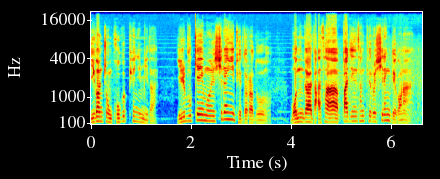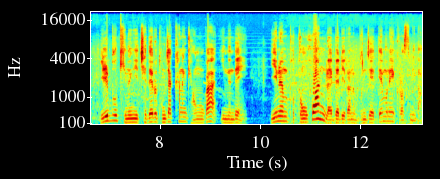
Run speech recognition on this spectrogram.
이건 좀 고급 편입니다. 일부 게임은 실행이 되더라도 뭔가 나사 빠진 상태로 실행되거나 일부 기능이 제대로 동작하는 경우가 있는데 이는 보통 호환 레벨이라는 문제 때문에 그렇습니다.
